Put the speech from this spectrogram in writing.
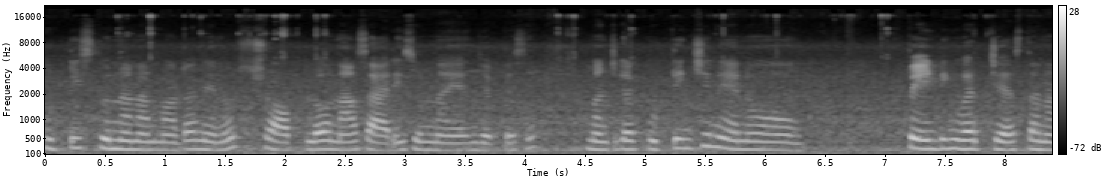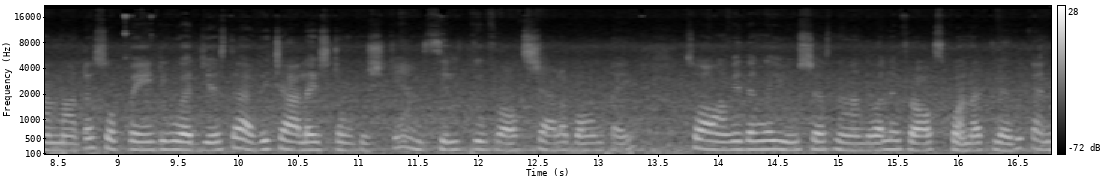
కుట్టిస్తున్నాను అనమాట నేను షాప్లో నా శారీస్ ఉన్నాయని చెప్పేసి. మంచిగా కుట్టించి నేను పెయింటింగ్ వర్క్ చేస్తాను అనమాట సో పెయింటింగ్ వర్క్ చేస్తే అవి చాలా ఇష్టం ఖుషికి అండ్ సిల్క్ ఫ్రాక్స్ చాలా బాగుంటాయి. సో ఆ విధంగా యూస్ చేస్తున్నాను. అందువల్ల నేను ఫ్రాక్స్ కొనట్లేదు. కానీ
